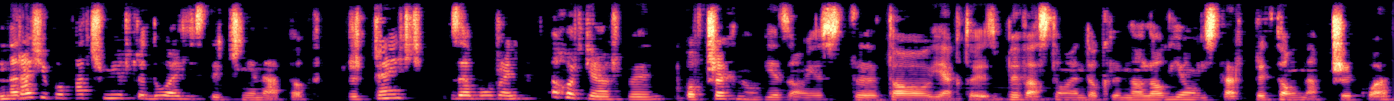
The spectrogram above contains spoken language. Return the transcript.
na razie popatrzmy jeszcze dualistycznie na to, że część zaburzeń, no chociażby powszechną wiedzą jest to, jak to jest, bywa z tą endokrynologią i starczycą na przykład,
